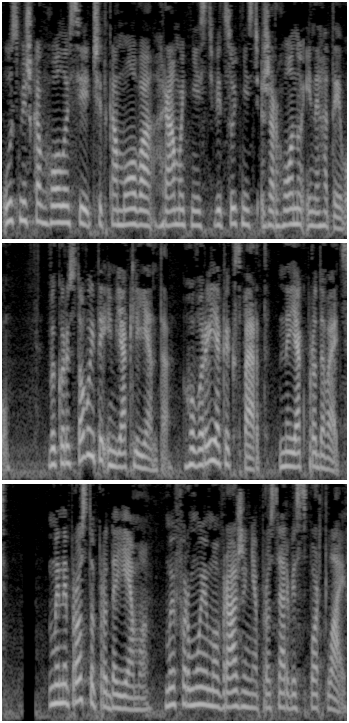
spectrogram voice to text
усмішка в голосі, чітка мова, грамотність, відсутність жаргону і негативу. Використовуйте ім'я клієнта. Говори як експерт, не як продавець. Ми не просто продаємо, ми формуємо враження про сервіс SportLife.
